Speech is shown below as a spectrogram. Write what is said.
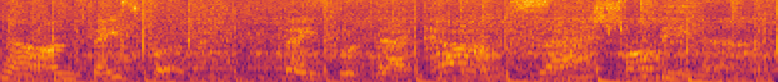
Bobina on Facebook. Facebook.com slash Bobina.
